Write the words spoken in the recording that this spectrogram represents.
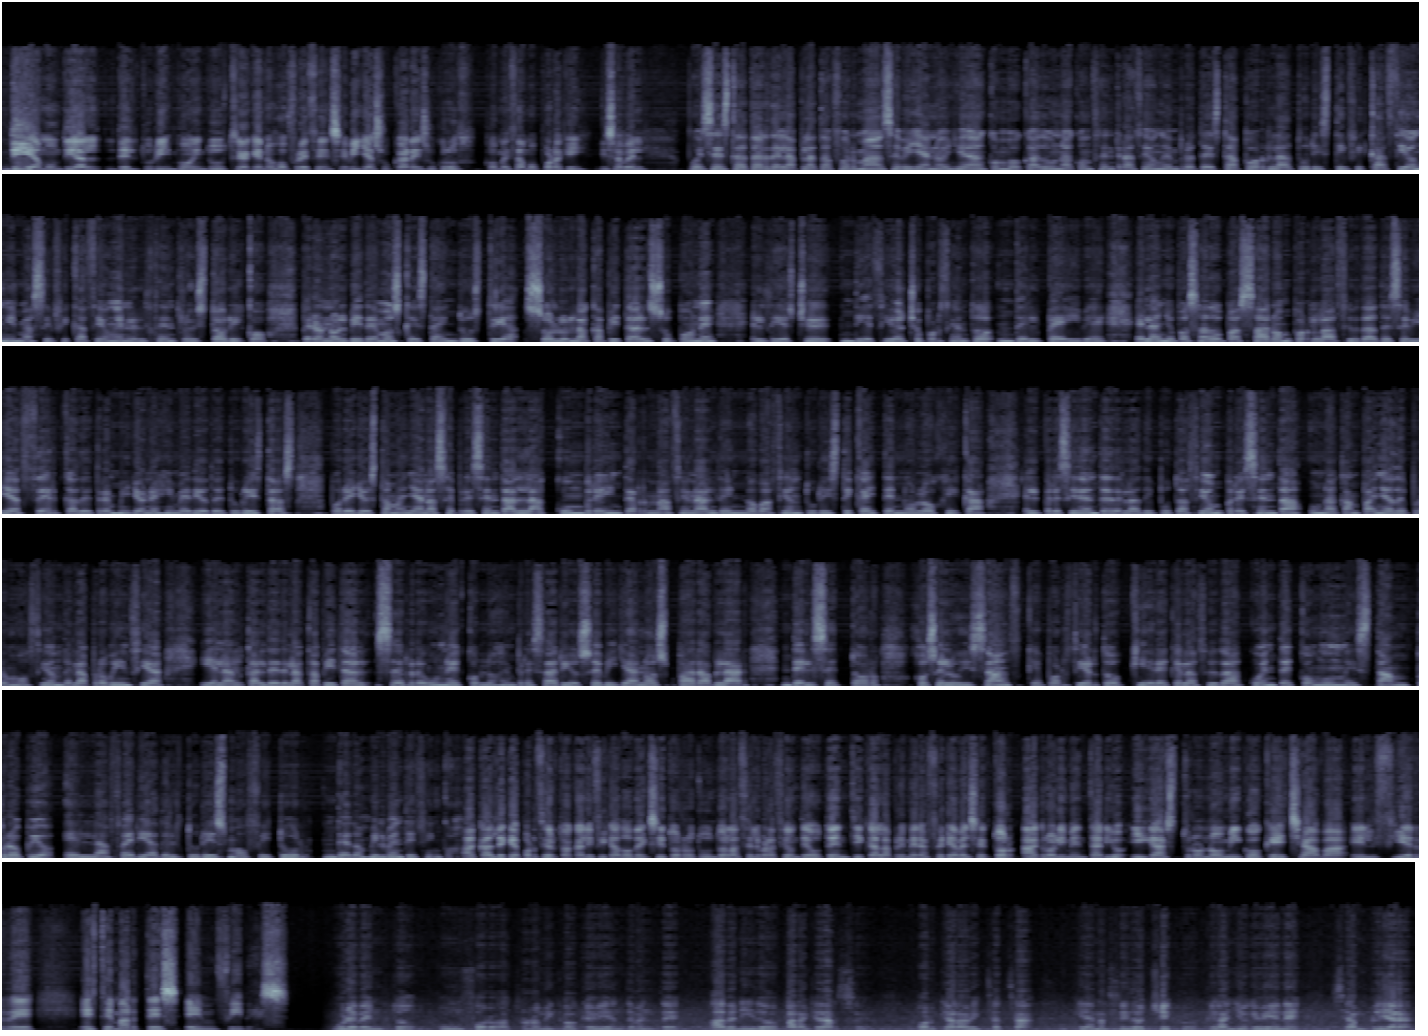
Día Mundial del Turismo, industria que nos ofrece en Sevilla su cara y su cruz. Comenzamos por aquí, Isabel. Pues esta tarde la plataforma Sevillano ya ha convocado una concentración en protesta por la turistificación y masificación en el centro histórico. Pero no olvidemos que esta industria solo en la capital supone el 18% del PIB. El año pasado pasaron por la ciudad de Sevilla cerca de 3 millones y medio de turistas. Por ello esta mañana se presenta la Cumbre Internacional de Innovación Turística y Tecnológica. El presidente de la Diputación presenta una campaña de promoción de la provincia y el alcalde de la capital se reúne con los empresarios sevillanos para hablar del sector. José Luis Sanz, que por cierto quiere que la ciudad cuente con un stand propio en la Feria del Turismo Fitur de 2025. Alcalde que por cierto ha calificado de éxito rotundo la celebración de Auténtica, la primera feria del sector agroalimentario y gastronómico que echaba el cierre este martes en Fibes un evento, un foro gastronómico que evidentemente ha venido para quedarse, porque a la vista está que ha nacido chico, que el año que viene se ampliará.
